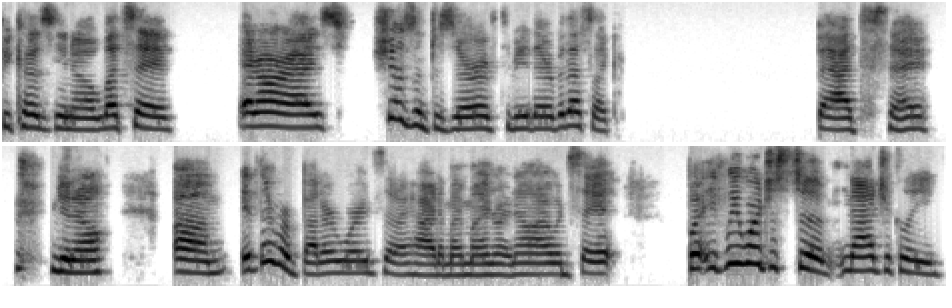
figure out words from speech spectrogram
because, you know, let's say in our eyes, she doesn't deserve to be there, but that's like bad to say, you know? Um, if there were better words that I had in my mind right now, I would say it. But if we were just to magically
